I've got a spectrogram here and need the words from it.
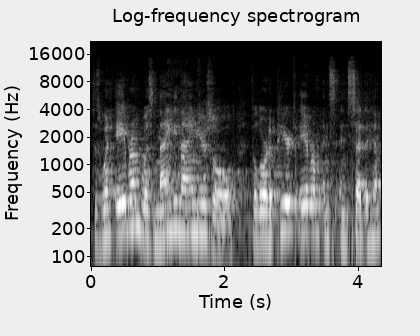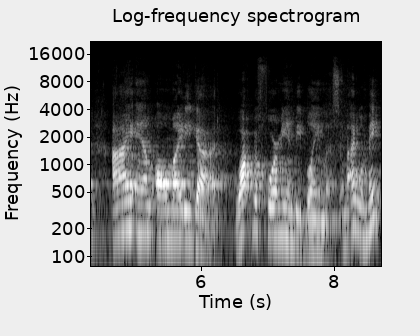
says, When Abram was 99 years old, the Lord appeared to Abram and, and said to him, I am Almighty God. Walk before me and be blameless, and I will make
